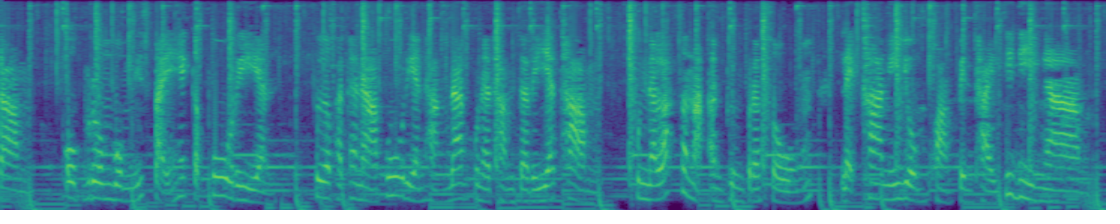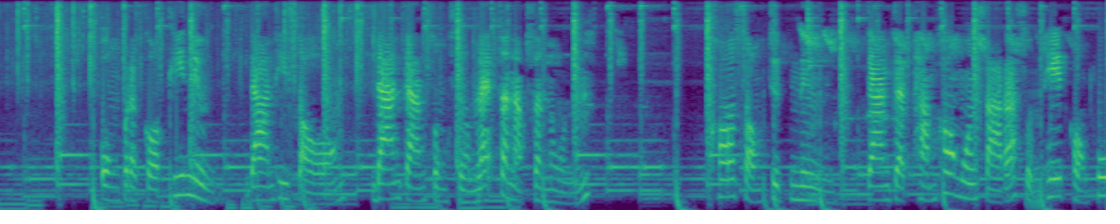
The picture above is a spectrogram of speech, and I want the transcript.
กรรม อบรมบ่มนิสัยให้กับผู้เรียน เพื่อพัฒนาผู้เรียนทางด้านคุณธรรมจริยธรรม คุณลักษณะอันพึงประสงค์ และค่านิยมความเป็นไทยที่ดีงาม องค์ประกอบที่ 1 ด้านที่ 2 ด้านการส่งเสริมและสนับสนุน ข้อ 2.1 การจัดทำข้อมูลสารสนเทศของผู้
